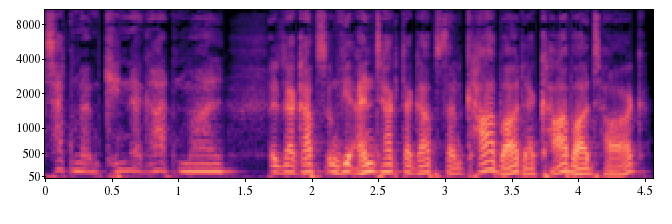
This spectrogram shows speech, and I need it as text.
was hatten wir im Kindergarten mal? Da gab es irgendwie einen Tag, da gab es dann Kaba, der Kaba-Tag.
